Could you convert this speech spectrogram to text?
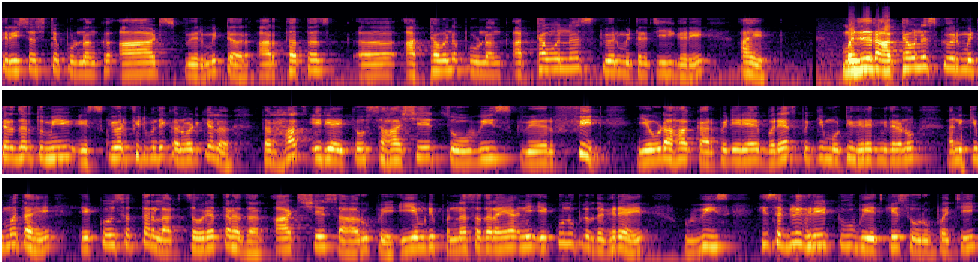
त्रेसष्ट पूर्णांक आठ स्क्वेअर मीटर अर्थातच अठ्ठावन्न पूर्णांक अठ्ठावन्न स्क्वेअर मीटरची ही घरे आहेत. म्हणजे जर अठ्ठावन्न स्क्वेअर मीटर जर तुम्ही स्क्वेअर फीटमध्ये कन्वर्ट केलं तर हाच एरिया आहे तो सहाशे चोवीस स्क्वेअर फीट एवढा हा कार्पेट एरिया आहे. बऱ्याचपैकी मोठी घरे आहेत मित्रांनो. आणि किंमत आहे एकोणसत्तर लाख चौऱ्याहत्तर हजार आठशे सहा रुपये. ई एम डी पन्नास हजार आहे आणि एकूण उपलब्ध घरे आहेत वीस. ही सगळी घरे टू बी एच के स्वरूपाची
